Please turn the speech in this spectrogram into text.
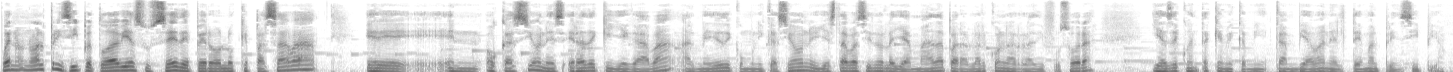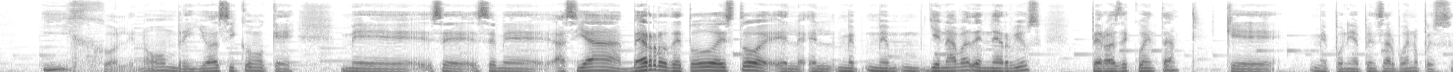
Bueno, no al principio, todavía sucede, pero lo que pasaba eh, en ocasiones era de que llegaba al medio de comunicación y ya estaba haciendo la llamada para hablar con la radiodifusora y haz de cuenta que me cambiaban el tema al principio. Híjole, no hombre, y yo así como que me se, se me hacía berro de todo esto, el, el, me, me llenaba de nervios, pero haz de cuenta que me ponía a pensar, bueno, pues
